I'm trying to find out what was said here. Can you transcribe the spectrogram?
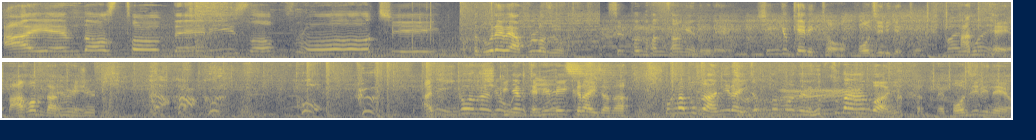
I am the storm that is approaching. 노래 왜 안 불러줌? 슬픈 환상의 노래. 신규 캐릭터 버질이겠죠. 단테 마검 단테 아니 이거는 그냥 데빌 메이크라이잖아. 콜라보가 아니라 이 정도면은 흡수당한 거 아니? 네, 버질이네요.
